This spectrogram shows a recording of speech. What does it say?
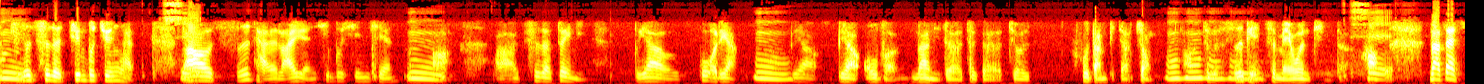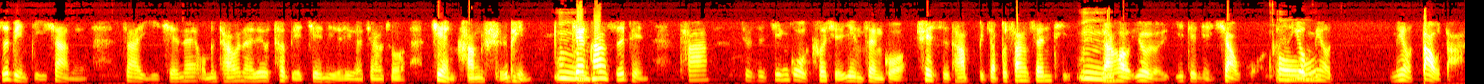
嗯。只是吃的均不均衡，然后食材的来源新不新鲜嗯。啊啊，吃的对你不要过量，嗯。不要不要 over，那你的这个就负担比较重。嗯这个食品是没问题的。好，是那在食品底下呢，在以前呢，我们台湾呢又特别建立了一个叫做健康食品。嗯健康食品它就是经过科学验证过，确实它比较不伤身体，嗯然后又有一点点效果，可是又没有、没有到达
